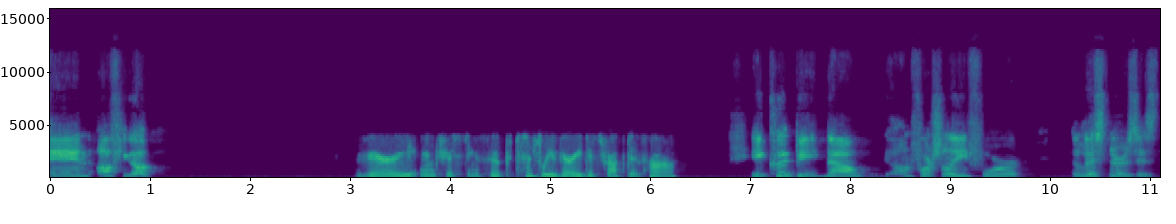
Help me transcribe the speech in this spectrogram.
and off you go. Very interesting. So potentially very disruptive, huh? It could be. Now, unfortunately for the listeners, is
